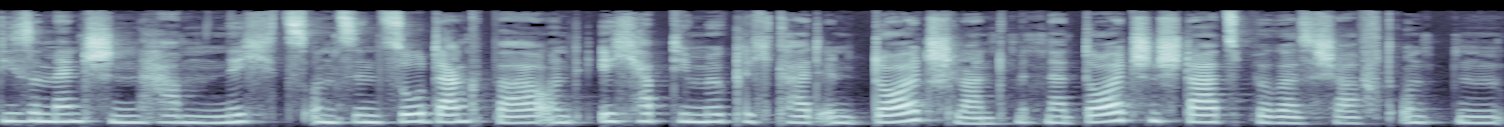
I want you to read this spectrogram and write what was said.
diese Menschen haben nichts und sind so dankbar und ich habe die Möglichkeit in Deutschland mit einer deutschen Staatsbürgerschaft und einem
